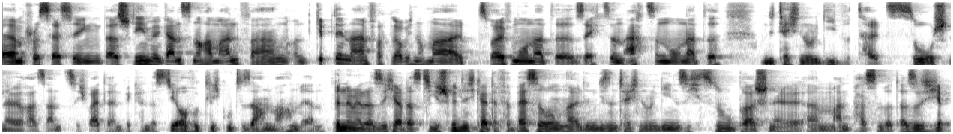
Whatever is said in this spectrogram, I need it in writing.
ähm, Processing. Da stehen wir ganz noch am Anfang und gibt denen einfach, glaube ich, nochmal zwölf Monate, 16, 18 Monate und die Technologie wird halt so schnell rasant sich weiterentwickeln, dass die auch wirklich gute Sachen machen werden. Bin mir da sicher, dass die Geschwindigkeit der Verbesserung halt in diesen Technologien sich super schnell ähm, anpassen wird. Also ich habe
